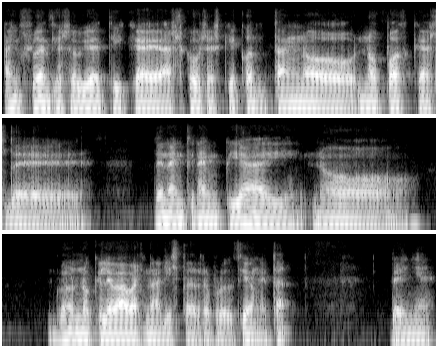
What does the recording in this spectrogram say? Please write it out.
a influencia soviética e as cousas que contan no, no podcast de, de 99PI, no, no, no que levabas na lista de reproducción e tal. Veña.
